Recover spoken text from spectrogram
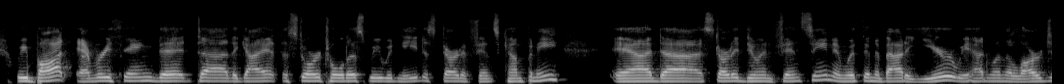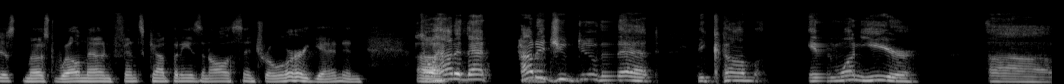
we bought everything that uh, the guy at the store told us we would need to start a fence company, and uh, started doing fencing. And within about a year, we had one of the largest, most well-known fence companies in all of Central Oregon. And so, uh, how did that? How did you do that? Become in one year? Uh,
